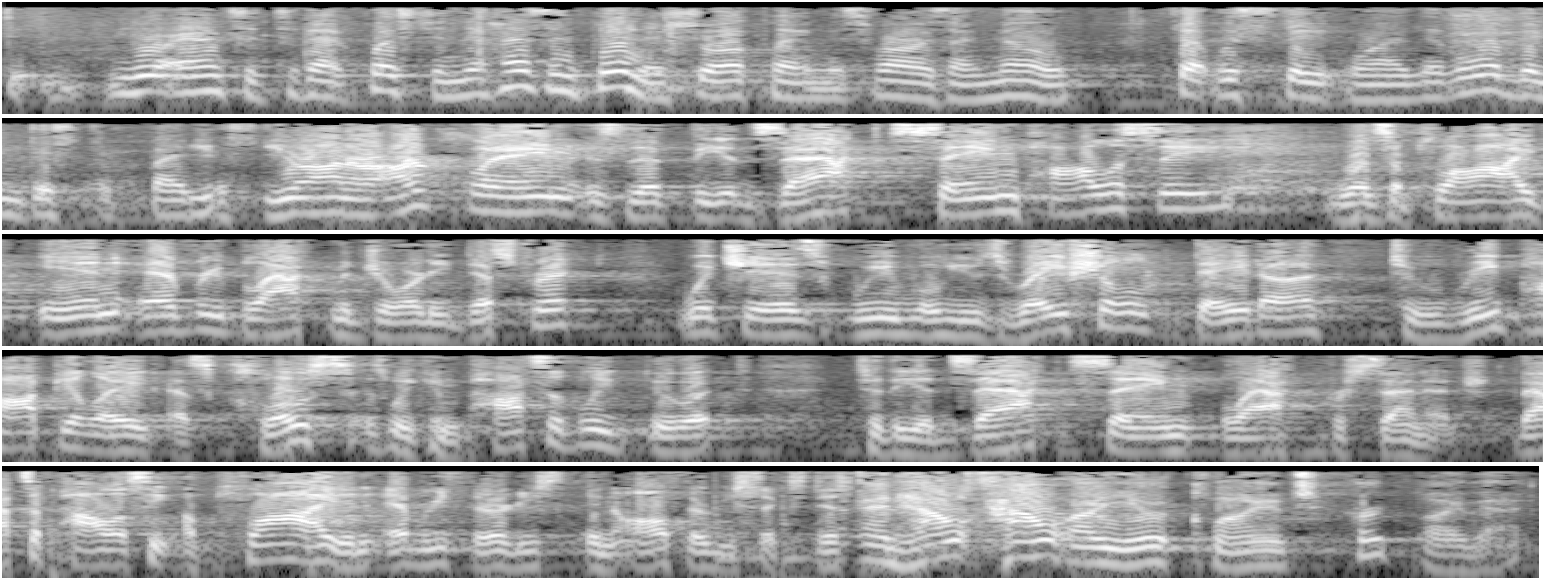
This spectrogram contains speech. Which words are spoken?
to, your answer to that question. There hasn't been a Shaw claim, as far as I know, that was statewide. They've all been district by district. Your Honor, our claim is that the exact same policy was applied in every black majority district, which is we will use racial data to repopulate as close as we can possibly do it to the exact same black percentage. That's a policy applied in every 30, in all 36 districts. And how, how are your clients hurt by that?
